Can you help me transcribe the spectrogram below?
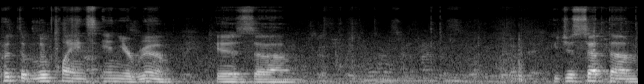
put the blue planes in your room is um, you just set them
